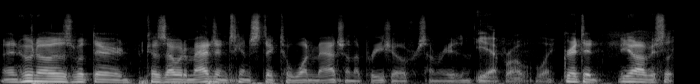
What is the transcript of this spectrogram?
and who knows what they're because I would imagine it's going to stick to one match on the pre-show for some reason. Yeah, probably. Granted, yeah, obviously.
